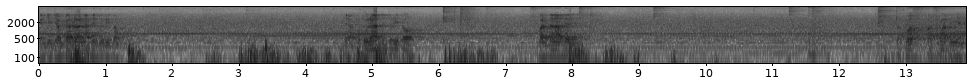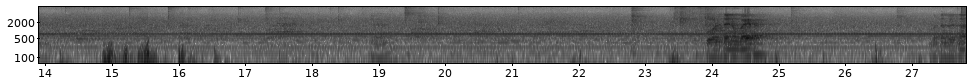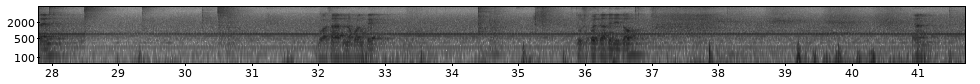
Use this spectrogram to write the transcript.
Yan, jump pair lang natin ito dito. Yan, putulan natin ito dito. Spalta natin. Tapos, pasok natin yan. Tayo ng wire. Batan ulit natin. Bukasan natin ng konti. Tusok ulit natin dito. Yan.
